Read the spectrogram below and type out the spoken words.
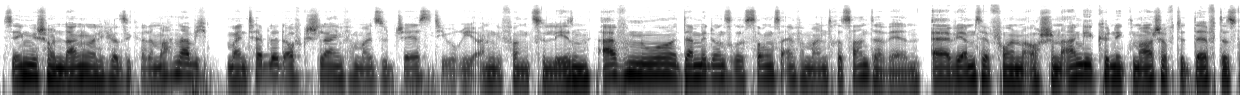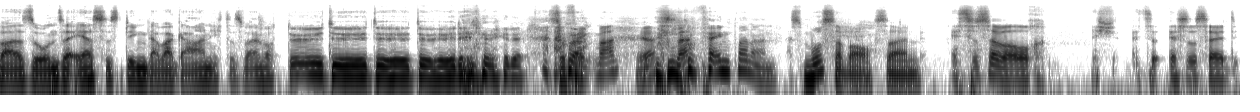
ist irgendwie schon langweilig, was ich gerade mache. Da habe ich mein Tablet aufgeschlagen, einfach mal so Jazztheorie angefangen zu lesen. Einfach nur, damit unsere Songs einfach mal interessanter werden. Äh, wir haben es ja vorhin auch schon angekündigt, March of the Death, das war so unser erstes Ding, da war gar nicht. Das war einfach dö, dö, dö, dö, dö, dö. So fängt man an. Ja, So fängt man an. Es muss aber auch sein. Es ist aber auch, ich, es, es ist halt,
